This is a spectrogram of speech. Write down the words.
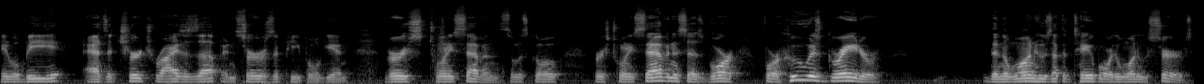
it will be as the church rises up and serves the people again. Verse 27. So let's go verse 27 it says for for who is greater than the one who's at the table or the one who serves?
